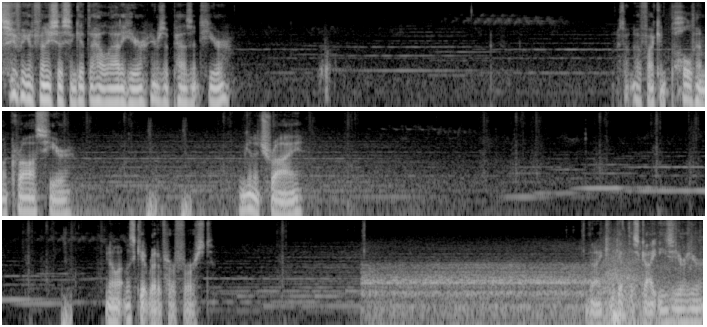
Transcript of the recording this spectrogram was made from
See if we can finish this and get the hell out of here. Here's a peasant here. I don't know if I can pull him across here. I'm going to try. You know what? Let's get rid of her first. Then I can get this guy easier here.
